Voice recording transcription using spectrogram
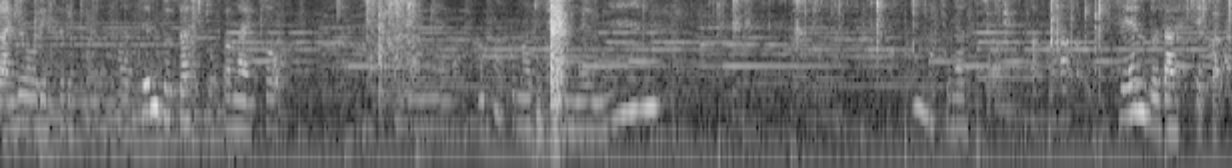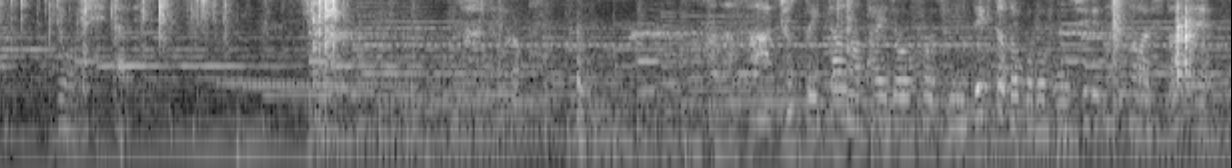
さ飲みながら料理するからさ全部出しとかないともうね分かんなくなっちゃうんだよね。分かんなくなっちゃう。だから全部出してから料理したいまださちょっと痛いの帯状疱疹できたところがお尻のさ下で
